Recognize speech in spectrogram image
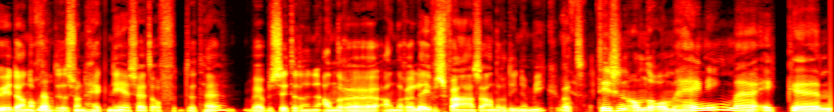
Kun je dan nog Nou. zo'n hek neerzetten? Of dat, hè? We hebben, zitten dan in een andere, andere levensfase, andere dynamiek. Wat, Het is een andere omheining, maar ik, ehm,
